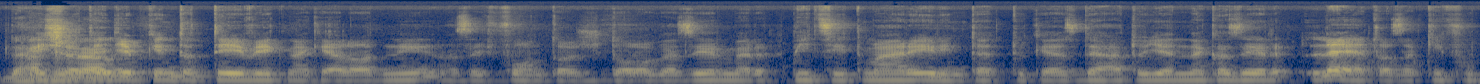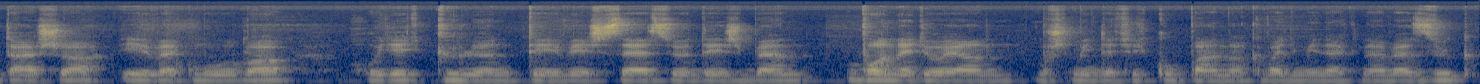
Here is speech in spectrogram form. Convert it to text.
de hát és hát mivel- egyébként a tévéknek eladni, az egy fontos dolog azért, mert picit már érintettük ezt, de hát hogy ennek azért lehet az a kifutása évek múlva, hogy egy külön tévés szerződésben van egy olyan, most mindegy, hogy kupának vagy minek nevezzük,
